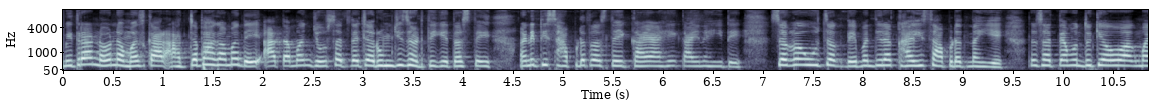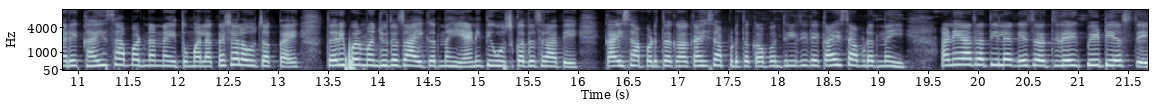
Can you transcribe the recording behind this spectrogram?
मित्रांनो नमस्कार. आजच्या भागामध्ये आता मंजू सत्याच्या रूमची झडती घेत असते आणि ती सापडत असते. काय आहे काय नाही ते. सगळं उचकते पण तिला काहीच सापडत नाही आहे तर सत्या म्हणतो की अहो वाघमारे काहीच सापडणार नाही. तुम्हाला कशाला उचकताय? तरी पण मंजू त्याचं ऐकत नाही आणि ती उचकतच राहते. काही सापडतं का? काही सापडतं का? पण तिला तिथे काहीच सापडत नाही. आणि आता ती लगेच तिथे एक पेटी असते.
